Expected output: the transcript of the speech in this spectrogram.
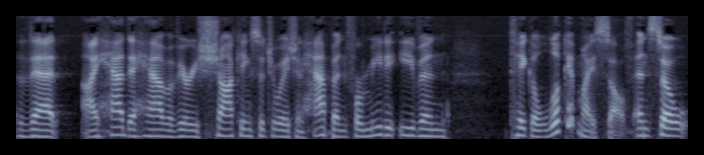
that I had to have a very shocking situation happen for me to even take a look at myself. And so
